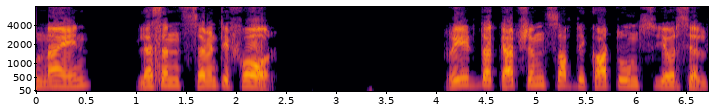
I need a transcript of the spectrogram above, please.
9, Lesson 74. Read the captions of the cartoons yourself.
